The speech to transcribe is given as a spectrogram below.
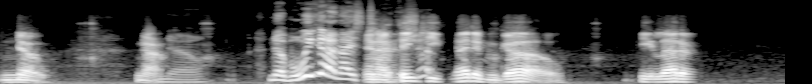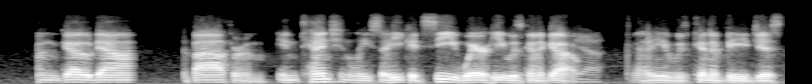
No, no. No, no, but we got a nice. And I think he let him go. He let him go down the bathroom intentionally so he could see where he was going to go. Yeah, Uh, he was going to be just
